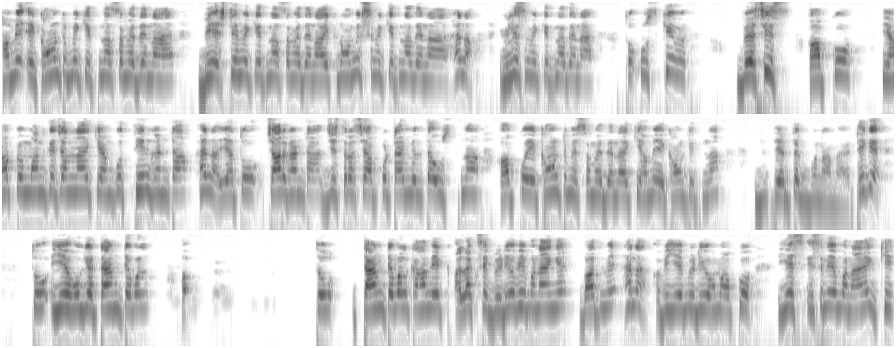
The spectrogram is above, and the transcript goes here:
हमें अकाउंट में कितना समय देना है बीएसटी में कितना समय देना है इकोनॉमिक्स में कितना देना है है ना? इंग्लिश में कितना देना है। तो उसके बेसिस आपको यहाँ पे मान के चलना है कि हमको तीन घंटा, है ना? या तो चार घंटा, जिस तरह से आपको टाइम मिलता है, उतना आपको अकाउंट में समय देना है कि हमें अकाउंट इतना देर तक बनाना है। ठीक है? तो ये हो गया टाइम टेबल तो टाइम टेबल का हम एक अलग से वीडियो भी बनाएँगे बाद में है ना? अभी ये वीडियो हम आपको ये इसलिए बनाए कि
